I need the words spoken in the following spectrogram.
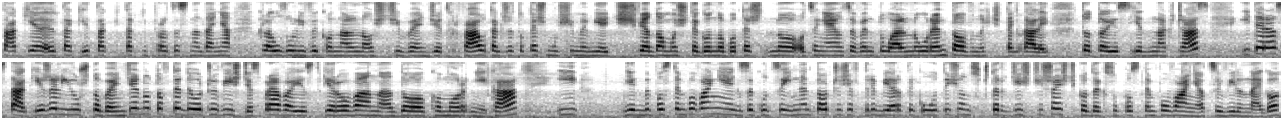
takie, takie, tak, taki proces nadania klauzuli wykonalności będzie trwał, także to też musimy mieć świadomość tego, no bo też no, oceniając ewentualną rentowność i tak dalej, to to jest jednak czas. I teraz tak, jeżeli już to będzie, no to wtedy oczywiście sprawa jest kierowana do komornika i jakby postępowanie egzekucyjne toczy się w trybie artykułu 1046 kodeksu postępowania cywilnego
